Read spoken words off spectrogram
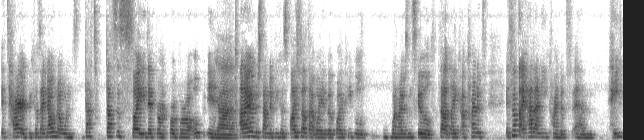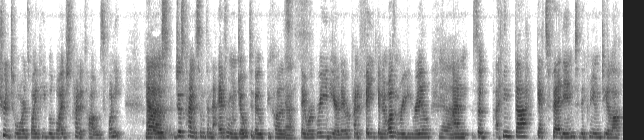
it's hard because I know no one's that's that's the society that we're we're brought up in Yeah. and I understand it because I felt that way about bi people when I was in school. That like I kind of it's not that I had any kind of um hatred towards white people, but I just kind of thought it was funny. And Yeah. it was just kind of something that everyone joked about because Yes. they were greedy or they were kind of fake and it wasn't really real. Yeah. And so I think that gets fed into the community a lot.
